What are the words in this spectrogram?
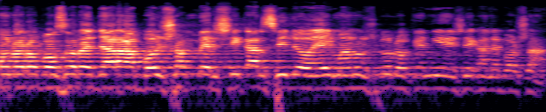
পনেরো বছরে যারা বৈষম্যের শিকার ছিল, এই মানুষগুলোকে নিয়ে সেখানে বসান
